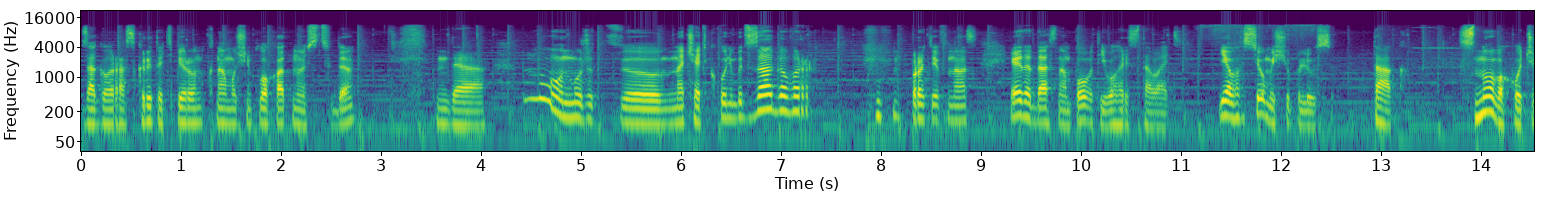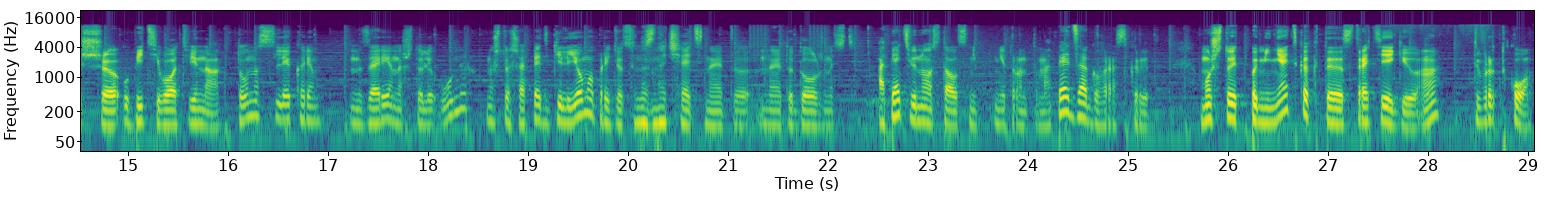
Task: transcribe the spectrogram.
Заговор раскрыт, а теперь он к нам очень плохо относится, да? Да. Ну, он может э, начать какой-нибудь заговор против нас, это даст нам повод его арестовать. Я во всем ищу плюсы. Так, снова хочешь э, убить его от вина? Кто у нас с лекарем? Назарена, что ли, умер? Ну что ж, опять Гильома придется назначать на эту, на эту должность. Опять вино осталось нетронутым, опять заговор раскрыт. Может, стоит поменять как-то стратегию, а? Рудко,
